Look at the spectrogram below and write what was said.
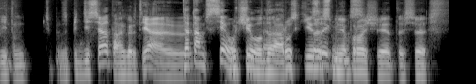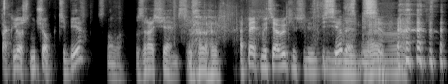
ей там типа, за 50, а она говорит, я да там все учил, да, да русский язык, мне проще это все. Так, Леш, ну что, к тебе снова возвращаемся. Опять мы тебя выключили из беседы. Из беседы,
